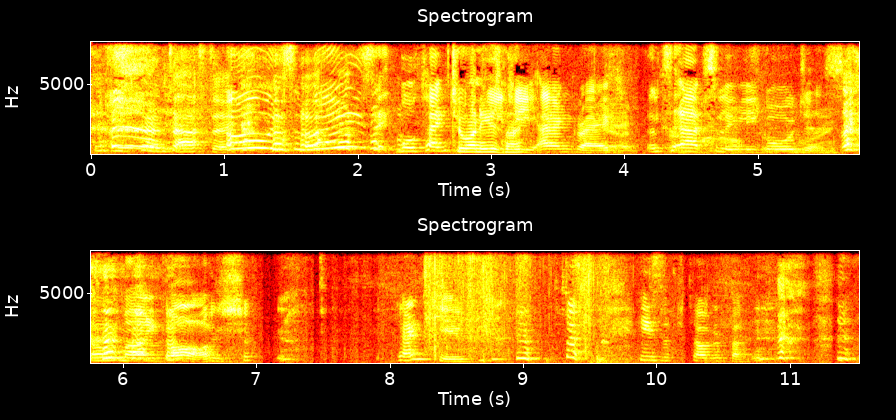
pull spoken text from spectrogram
This is fantastic. Oh, it's amazing. Well, thank Do you wanna use Gigi mine? and Greg. It's absolutely gorgeous. Oh my gosh. Thank you. He's the photographer.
